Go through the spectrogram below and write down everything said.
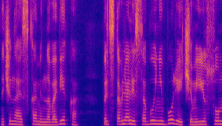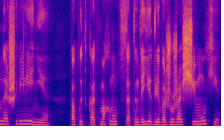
начиная с каменного века, представляли собой не более, чем ее сонное шевеление, попытка отмахнуться от надоедливо жужжащей мухи,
